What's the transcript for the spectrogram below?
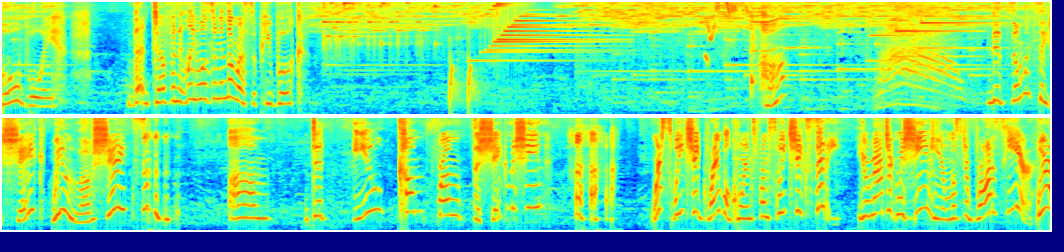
Oh boy, that definitely wasn't in the recipe book. Huh? Wow! Did someone say shake? We love shakes. Um, did you come from the shake machine? We're Sweet Shake Rainbocorns from Sweet Shake City. Your magic machine here must have brought us here. Where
